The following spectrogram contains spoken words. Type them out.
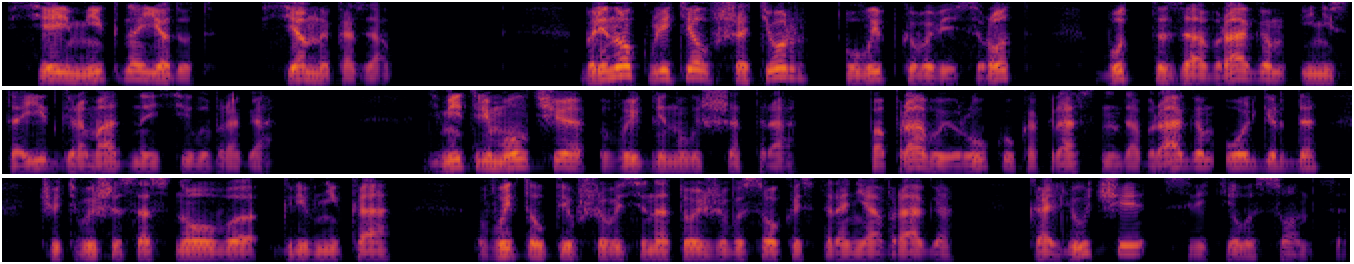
все миг наедут, всем наказал. Бринок влетел в шатер, улыбка во весь рот, будто за оврагом и не стоит громадная сила врага. Дмитрий молча выглянул из шатра. По правую руку, как раз над оврагом Ольгерда, чуть выше соснового гривника, вытолпившегося на той же высокой стороне оврага, колюче светило солнце.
